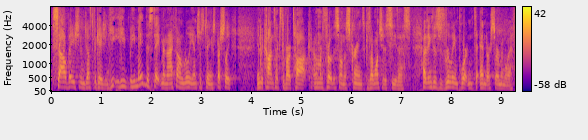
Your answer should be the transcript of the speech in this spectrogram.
salvation and justification. He, he, he made this statement, and I found really interesting, especially in the context of our talk. And I'm going to throw this on the screens because I want you to see this. I think this is really important to end our sermon with.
